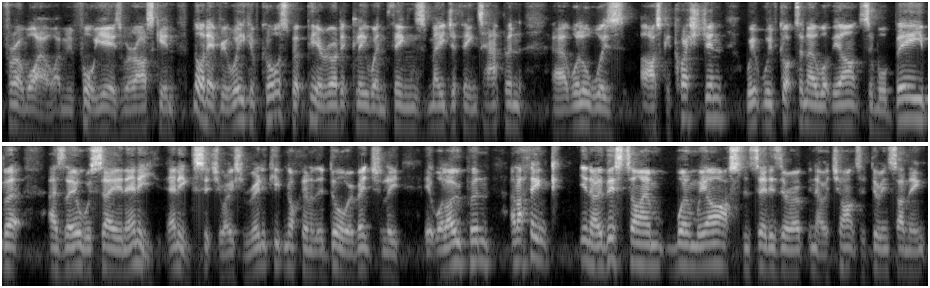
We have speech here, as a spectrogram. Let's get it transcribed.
for a while. I mean, four years. We're asking not every week, of course, but periodically when things, major things happen, uh, we'll always ask a question. We, have got to know what the answer will be, but as they always say in any any situation, really keep knocking at the door. Eventually, it will open. And I think you know, this time when we asked and said, is there a you know a chance of doing something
